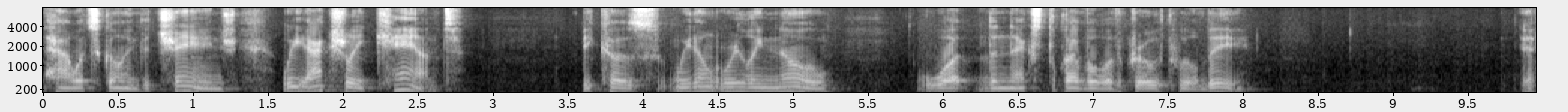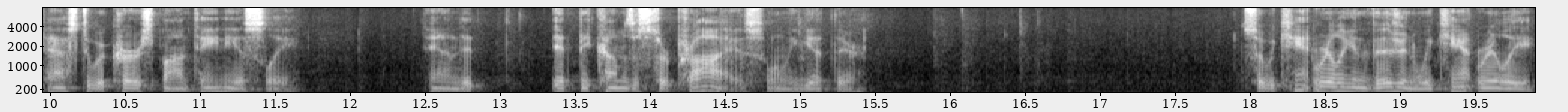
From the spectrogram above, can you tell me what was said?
how it's going to change. We actually can't because we don't really know what the next level of growth will be. It has to occur spontaneously, and it, it becomes a surprise when we get there. So we can't really envision, we can't really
